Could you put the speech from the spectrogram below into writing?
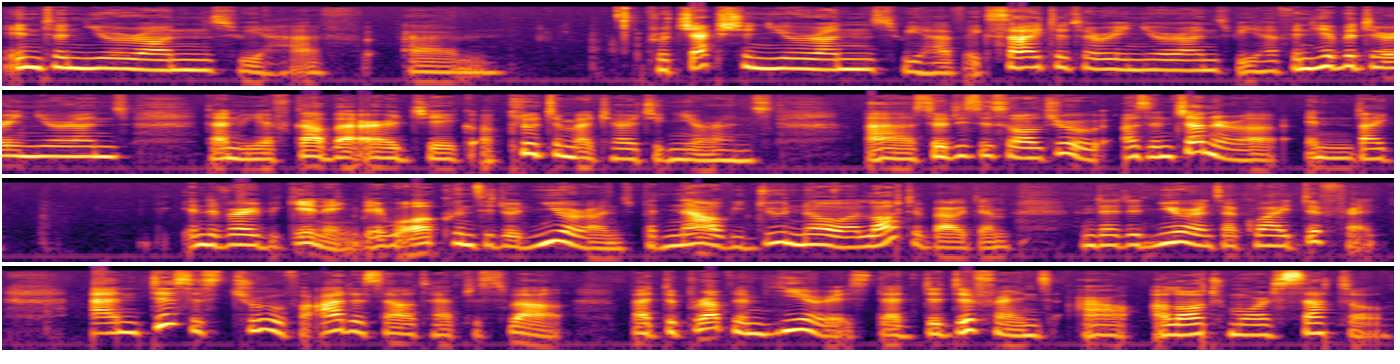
interneurons, we have um, projection neurons, we have excitatory neurons, we have inhibitory neurons, then we have GABAergic or glutamatergic neurons. Uh, so this is all true. As in general, in like in the very beginning, they were all considered neurons, but now we do know a lot about them and that the neurons are quite different. And this is true for other cell types as well. But the problem here is that the differences are a lot more subtle.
